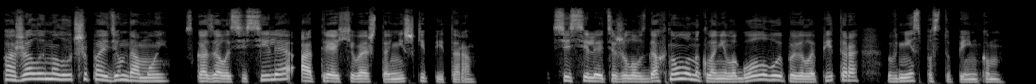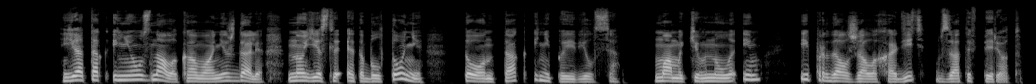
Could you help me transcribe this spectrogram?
«Пожалуй, мы лучше пойдем домой», — сказала Сесилия, отряхивая штанишки Питера. Сесилия тяжело вздохнула, наклонила голову и повела Питера вниз по ступенькам. Я так и не узнала, кого они ждали, но если это был Тони, то он так и не появился. Мама кивнула им и продолжала ходить взад и вперед.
